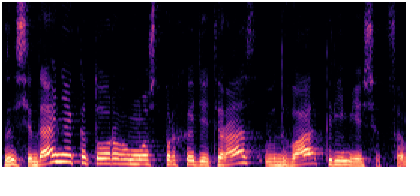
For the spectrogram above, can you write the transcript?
заседание которого может проходить раз в 2-3 месяца.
